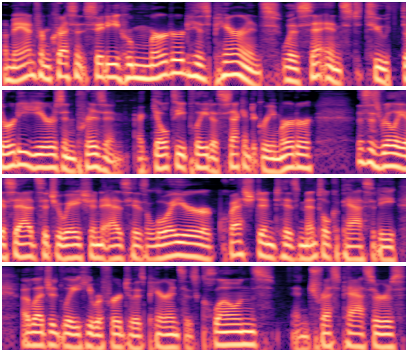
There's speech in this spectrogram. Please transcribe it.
A man from Crescent City who murdered his parents was sentenced to 30 years in prison, a guilty plea to second degree murder. This is really a sad situation as his lawyer questioned his mental capacity. Allegedly, he referred to his parents as clones and trespassers.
